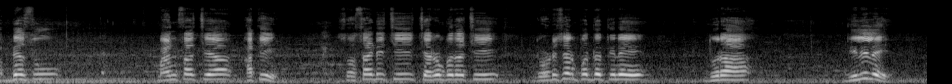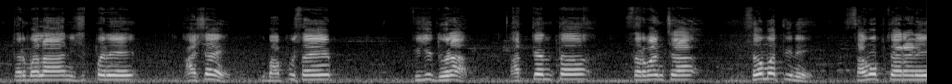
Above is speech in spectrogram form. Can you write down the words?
अभ्यासू माणसाच्या हाती सोसायटीची चरणपदाची डोनेशन पद्धतीने दुरा दिलेली आहे. तर मला निश्चितपणे आशा आहे की बापूसाहेब ही जी धुरा अत्यंत सर्वांच्या सहमतीने सामोपचाराने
